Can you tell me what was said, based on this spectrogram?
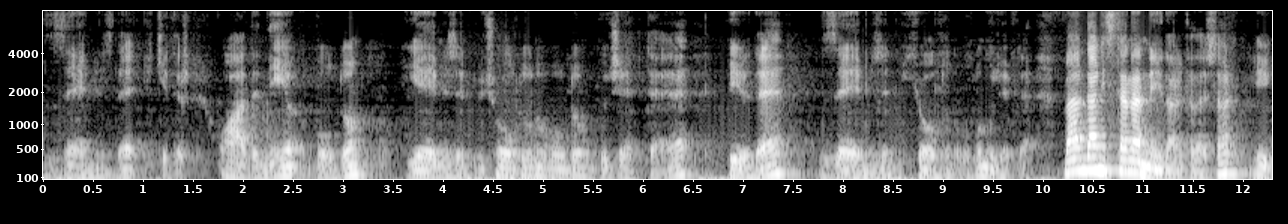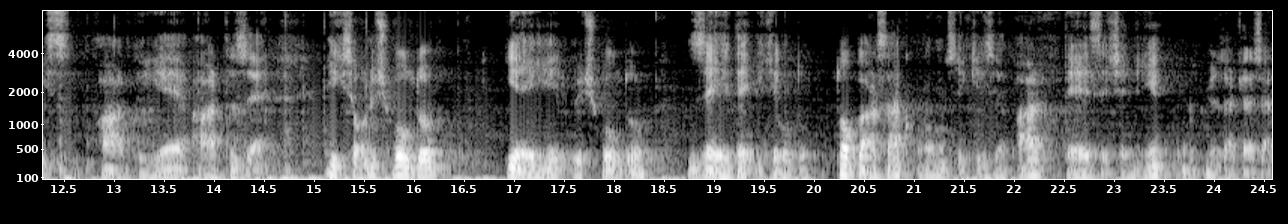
z'miz de 2'dir. O halde neyi buldum? y'mizin 3 olduğunu buldum bu cepte. Bir de z'mizin 2 olduğunu buldum bu cepte. Benden istenen neydi arkadaşlar? x artı y artı z. x 13 buldum. y'yi 3 buldum. z'yi de 2 buldum. Toplarsak 18 yapar. D seçeneği unutmuyoruz arkadaşlar.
